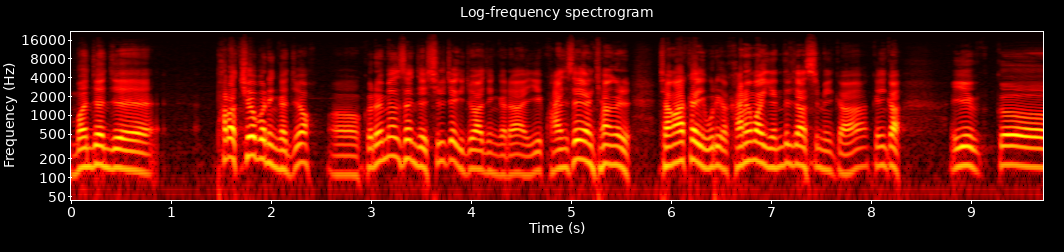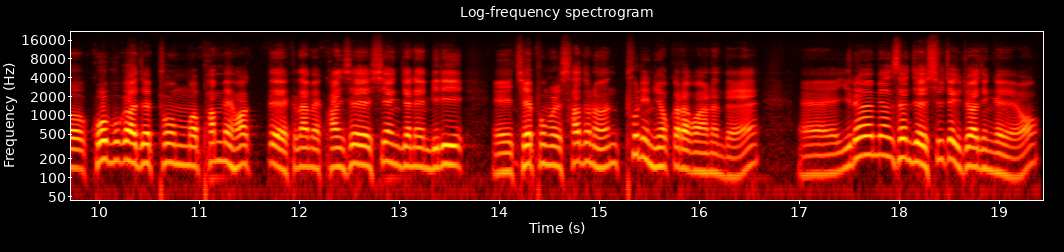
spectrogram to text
먼저 이제 팔아치워버린 거죠. 어, 그러면서 이제 실적이 좋아진 거라 이 관세 영향을 정확하게 우리가 가늠하기 힘들지 않습니까? 그러니까 이 그 고부가 제품 뭐 판매 확대 그 다음에 관세 시행 전에 미리 에, 제품을 사두는 풀인 효과라고 하는데 에, 이러면서 이제 실적이 좋아진 거예요.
